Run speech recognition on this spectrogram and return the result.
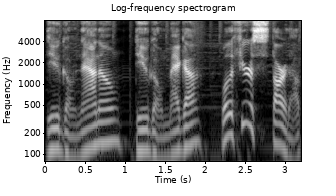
Do you go nano? Do you go mega? Well, if you're a startup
